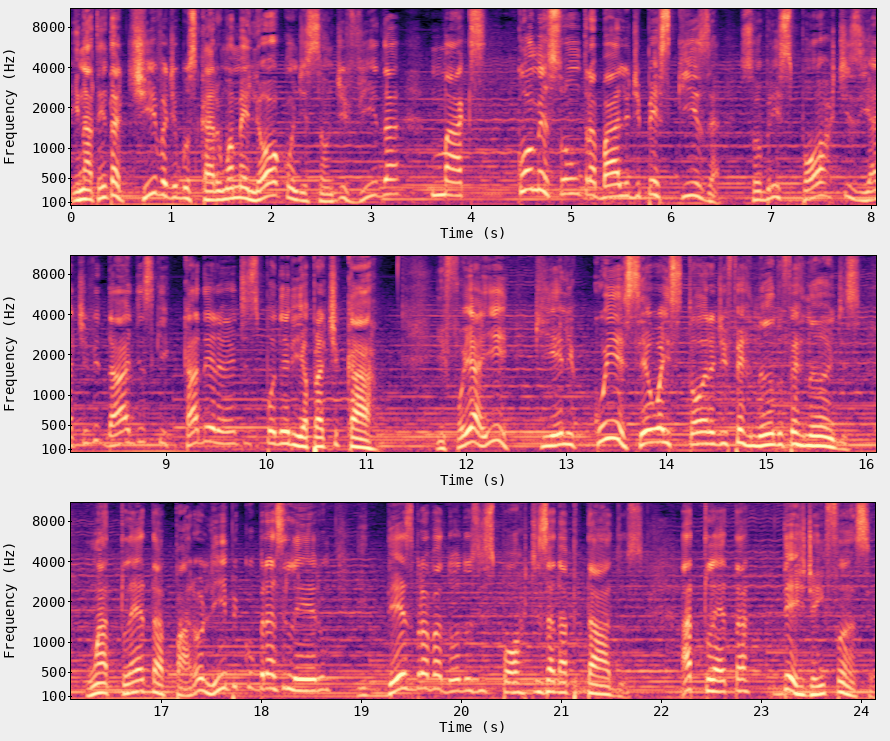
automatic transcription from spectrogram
E na tentativa de buscar uma melhor condição de vida, Max começou um trabalho de pesquisa sobre esportes e atividades que cadeirantes poderia praticar. E foi aí que ele conheceu a história de Fernando Fernandes, um atleta paralímpico brasileiro e desbravador dos esportes adaptados, atleta desde a infância.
